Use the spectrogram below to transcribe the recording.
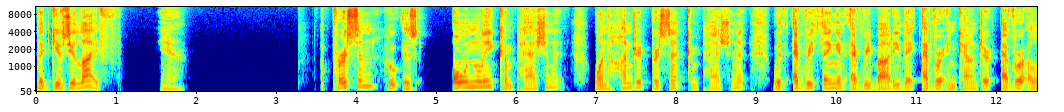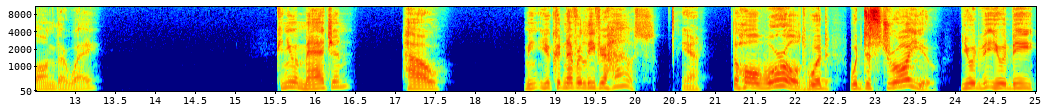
that gives you life. Yeah. A person who is only compassionate, 100% compassionate with everything and everybody they ever encounter ever along their way. Can you imagine how? I mean, you could never leave your house. Yeah. The whole world would would destroy you. You would be you would be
